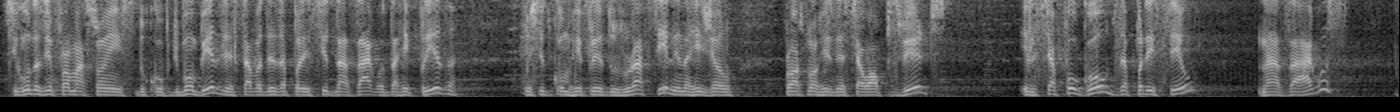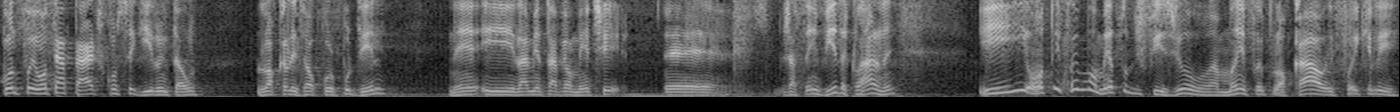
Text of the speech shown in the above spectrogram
Segundo as informações do Corpo de Bombeiros, ele estava desaparecido nas águas da represa, conhecido como Represa do Juraci, ali na região próxima ao residencial Alpes Verdes. Ele se afogou, desapareceu nas águas. E quando foi ontem à tarde, conseguiram então localizar o corpo dele, né? E lamentavelmente é, já sem vida, claro, né? E ontem foi um momento difícil, viu? A mãe foi pro local e foi aquele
